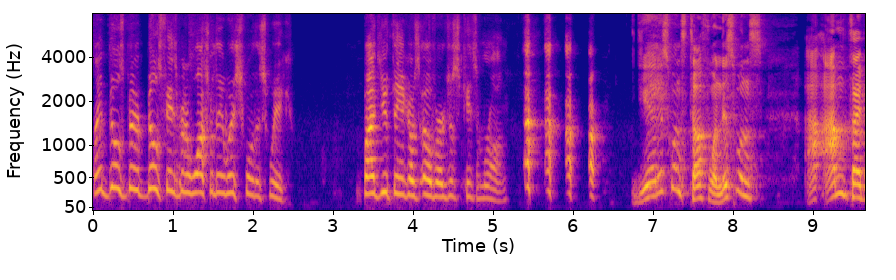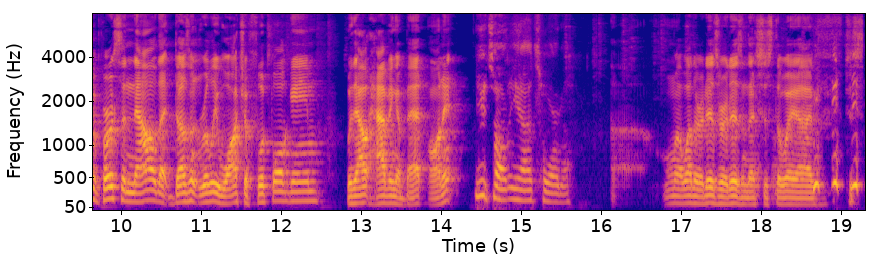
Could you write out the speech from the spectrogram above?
I think Bills better Bills fans better watch what they wish for this week. But I do think it goes over, just in case I'm wrong. Yeah, this one's tough one. This one's I, I'm the type of person now that doesn't really watch a football game without having a bet on it. You told me, yeah, it's horrible. Well, whether it is or it isn't, that's just the way I've just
